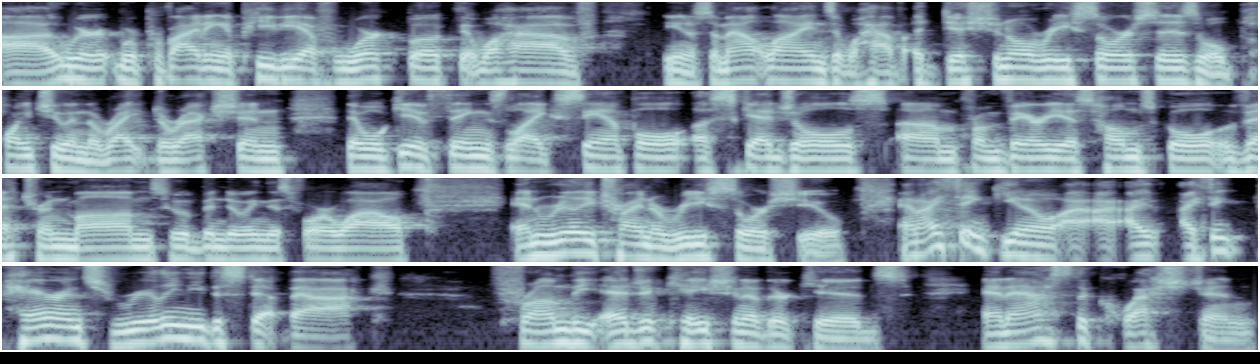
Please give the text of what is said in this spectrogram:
Uh, we're, we're providing a PDF workbook that will have you know some outlines that will have additional resources that will point you in the right direction that will give things like sample uh, schedules um, from various homeschool veteran moms who have been doing this for a while and really trying to resource you and i think you know i, I, I think parents really need to step back from the education of their kids and ask the question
